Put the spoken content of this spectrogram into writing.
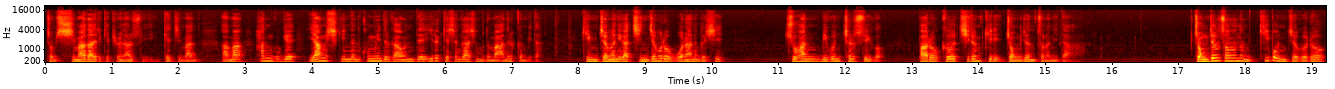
좀 심하다 이렇게 표현할 수 있겠지만 아마 한국의 양식 있는 국민들 가운데 이렇게 생각하시는 분도 많을 겁니다. 김정은이가 진정으로 원하는 것이 주한 미군 철수이고 바로 그 지름길이 종전선언이다. 종전선언은 기본적으로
